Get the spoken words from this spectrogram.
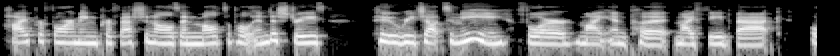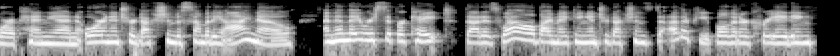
high performing professionals in multiple industries who reach out to me for my input my feedback or opinion or an introduction to somebody i know and then they reciprocate that as well by making introductions to other people that are creating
